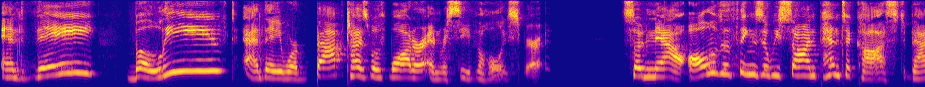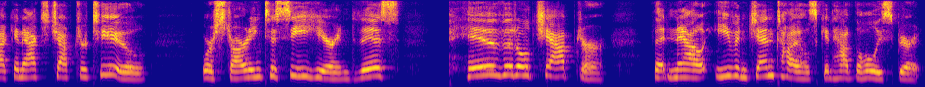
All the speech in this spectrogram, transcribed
And they believed and they were baptized with water and received the Holy Spirit. So now, all of the things that we saw in Pentecost back in Acts chapter 2, we're starting to see here in this pivotal chapter that now even Gentiles can have the Holy Spirit.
